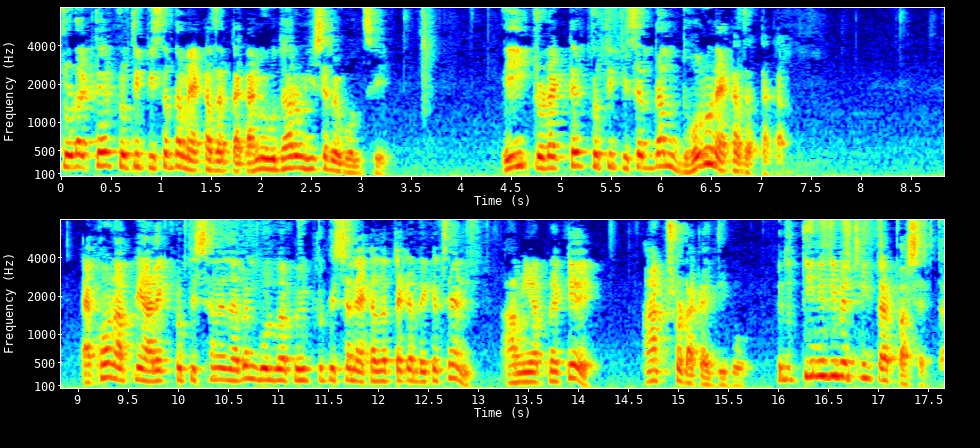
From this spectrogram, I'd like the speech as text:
প্রোডাক্টের প্রতি পিসের দাম এক হাজার টাকা। আমি উদাহরণ হিসেবে বলছি, এই প্রোডাক্টের প্রতি পিসের দাম ধরুন এক হাজার টাকা। এখন আপনি আরেক প্রতিষ্ঠানে যাবেন, বলব, আপনি ওই প্রতিষ্ঠানে এক হাজার টাকা দেখেছেন? আমি আপনাকে আটশো টাকায় দিব। কিন্তু তিনি দিবে ঠিক তার পাশেরটা।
